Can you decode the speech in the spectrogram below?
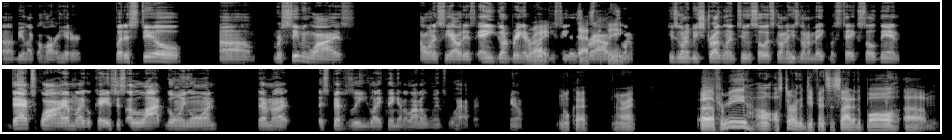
uh, being like a hard hitter. But it's still um, receiving wise. I want to see how it is, and you're going to bring in a Right. rookie, That's Stroud. He's going to he's going to be struggling too, so it's going to he's going to make mistakes. So then that's why I'm like, okay, it's just a lot going on that I'm not especially like thinking a lot of wins will happen. You know, Okay. All right. Uh, for me, I'll, I'll start on the defensive side of the ball. Um,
